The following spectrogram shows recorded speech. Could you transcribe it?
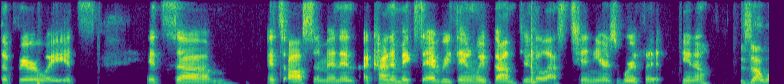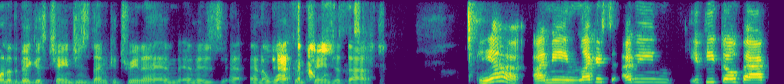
the fairway. It's it's um it's awesome and it, it kind of makes everything we've gone through the last 10 years worth it, you know. Is that one of the biggest changes then, Katrina, and and is and a welcome change at that? Yeah, I mean, like I said, I mean, if you go back,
